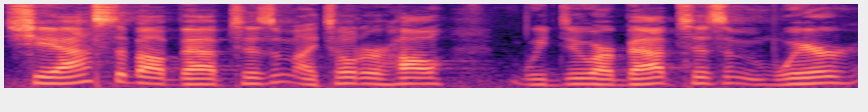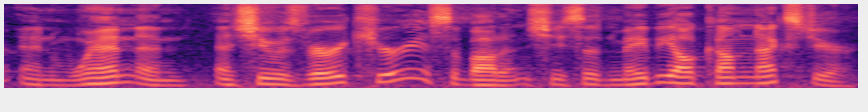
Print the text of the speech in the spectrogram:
she asked about baptism. I told her how we do our baptism, where and when, and, and she was very curious about it. And she said, maybe I'll come next year.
